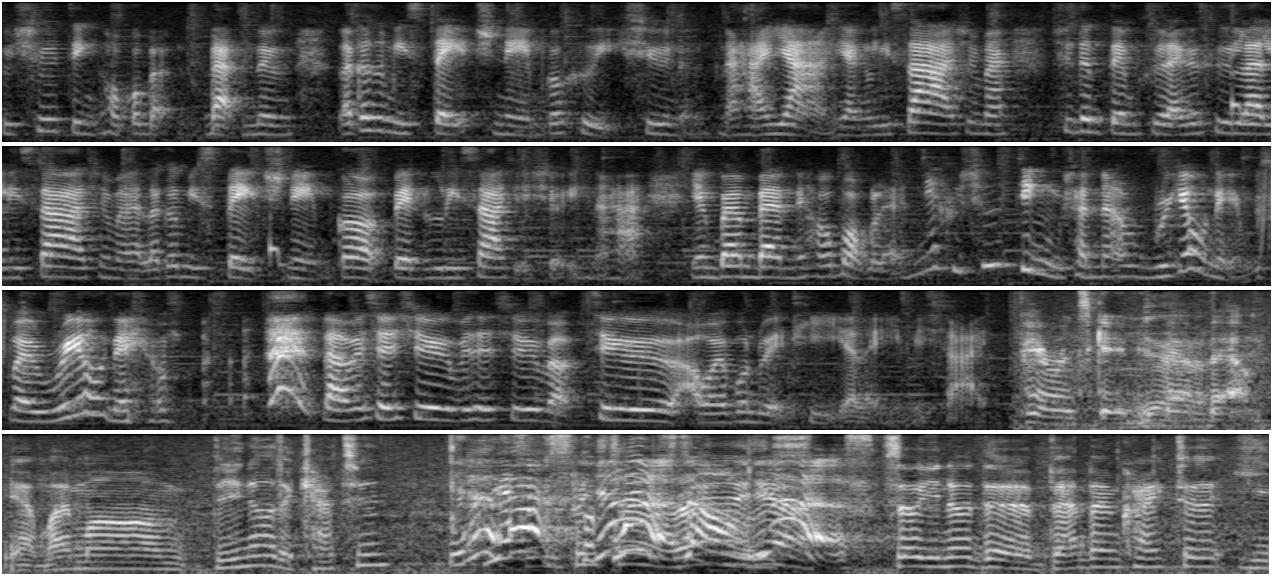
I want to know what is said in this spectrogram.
คือชื่อจริงเขาก็แบบแบบหนึ่งแล้วก็จะมี stage name ก็คืออีกชื่อหนึ่งนะคะอย่างอย่างลิซ่าใช่ไหมชื่อเต็มๆคืออะไรก็คือลาลิซ่าใช่ไหมแล้วก็มี stage name ก็เป็นลิซ่าเฉยๆนะคะอย่างแบมแบมเนี่ยเขาบอกเลยเนี่ยคือชื่อจริงของฉันนะ real name is my real name แต่ไม่ใช่ชื่อไม่ใช่ชื่อแบบชื่อเอาไว้บนเวทีอะไรอย่างงี้ไม่ใช่ parents gave you Yeah, Bam Bam. yeah. My mom. Do you know the cartoon? Yes, Yes, the Flintstones. right, yeah. Yes. So you know the Bam Bam character, he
